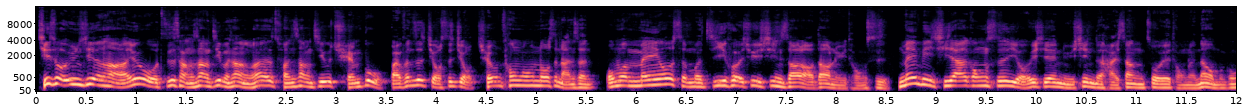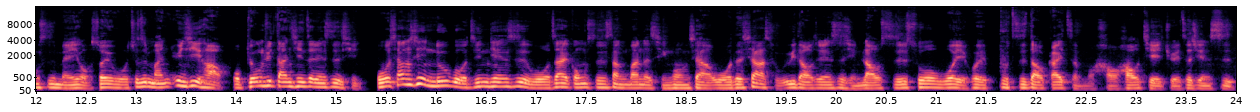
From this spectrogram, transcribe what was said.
其实我运气很好啦，因为我职场上基本上我在船上几乎全部百分之九十九全通通都是男生，我们没有什么机会去性骚扰到女同事。Maybe 其他公司有一些女性的海上作业同仁，那我们公司没有，所以我就是蛮运气好，我不用去担心这件事情。我相信如果今天是我在公司上班的情况下，我的下属遇到这件事情，老实说，我也会不知道该怎么好好。解决这件事，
